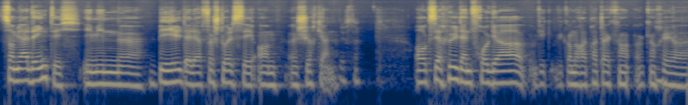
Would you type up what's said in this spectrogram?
som jag hade inte i min uh, bild eller förståelse om uh, kyrkan. Just. Och särskilt en fråga, vi, vi kommer att prata ka- kanske uh,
